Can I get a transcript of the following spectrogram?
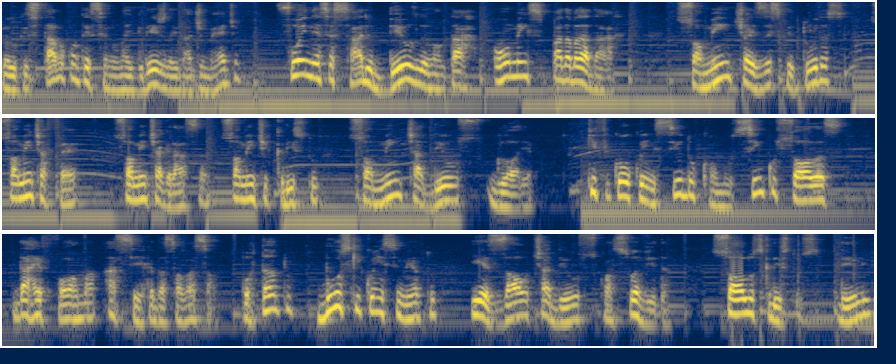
Pelo que estava acontecendo na igreja da Idade Média, foi necessário Deus levantar homens para bradar. Somente as Escrituras, somente a fé, somente a graça, somente Cristo, somente a Deus glória, que ficou conhecido como cinco solas da reforma acerca da salvação. Portanto, busque conhecimento e exalte a Deus com a sua vida. Solos Cristos, dele,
